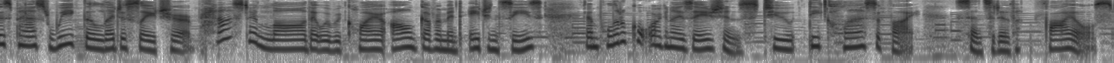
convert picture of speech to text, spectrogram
This past week, the legislature passed a law that would require all government agencies and political organizations to declassify sensitive files.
